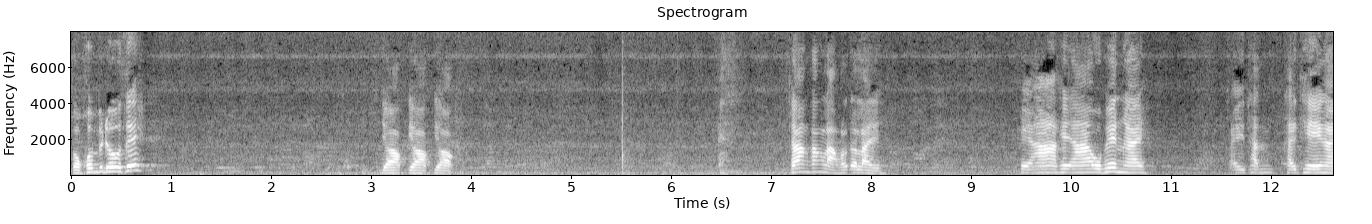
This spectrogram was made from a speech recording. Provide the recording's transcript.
ส่งคนไปดูสิหยอกหยอกหยอก ช่างข้างหลังรถอะไร KR KR Open ไง ไอทันไทเทไง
